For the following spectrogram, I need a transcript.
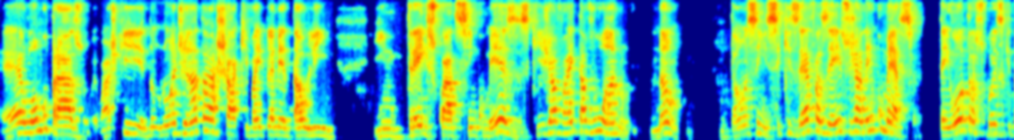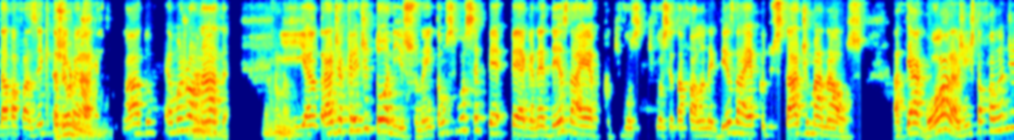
é o longo prazo. Eu acho que não, não adianta achar que vai implementar o Lean em três, quatro, cinco meses que já vai estar tá voando. Não. Então, assim, se quiser fazer isso, já nem começa. Tem outras coisas que dá para fazer que é também vai dar resultado. É uma jornada. E a Andrade acreditou nisso, né? Então, se você pega, né, desde a época que você está falando, aí, desde a época do estado de Manaus até agora, a gente está falando de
